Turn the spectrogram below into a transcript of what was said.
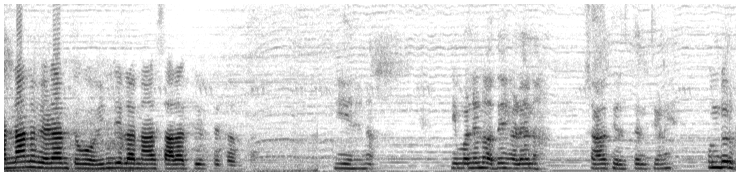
ಅಣ್ಣಾನು ಹೇಳಾನ್ ತಗೋ ಹಿಂದಿಲ್ಲ ನಾ ಸಾಲ ತೀರ್ತೈತಂತ ಏನೇನ? ನಿಮ್ಮ ಮನೇನು ಅದೇ ಹೇಳ್ಯಾನ ಸಾಲ ತಿಳ್ತೆ ಅಂತೇಳಿ. ಕುಂದರು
